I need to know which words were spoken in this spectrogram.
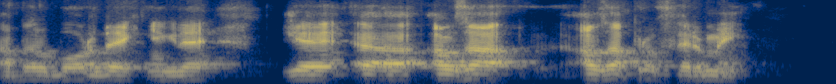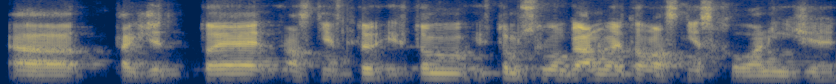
na billboardech někde, že uh, Alza, Alza pro firmy. Uh, takže to je vlastně v, to, i, v tom, i v tom sloganu je to vlastně schovaný, že,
